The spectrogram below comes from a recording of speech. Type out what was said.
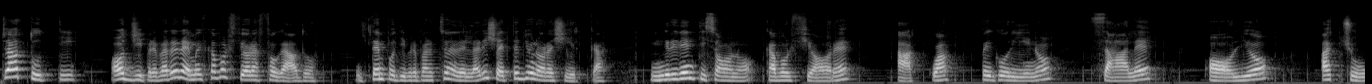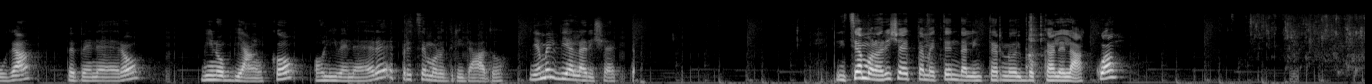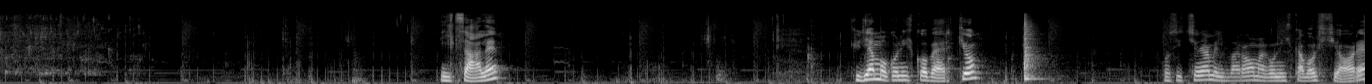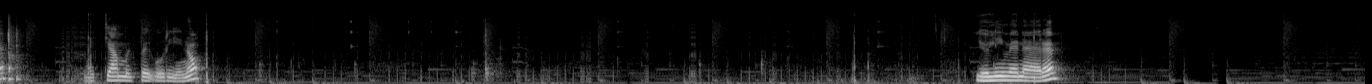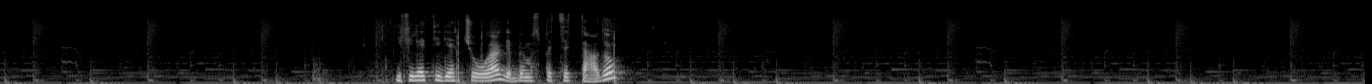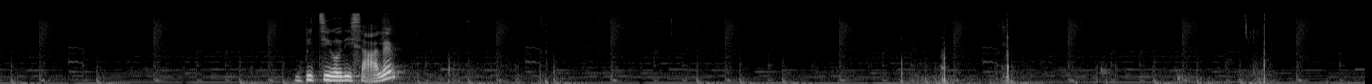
Ciao a tutti! Oggi prepareremo il cavolfiore affogato. Il tempo di preparazione della ricetta è di un'ora circa. Gli ingredienti sono cavolfiore, acqua, pecorino, sale, olio, acciuga, pepe nero, vino bianco, olive nere e prezzemolo tritato. Diamo il via alla ricetta. Iniziamo la ricetta mettendo all'interno del boccale l'acqua il sale, chiudiamo con il coperchio, posizioniamo il varoma con il cavolfiore, mettiamo il pecorino, le olive nere, i filetti di acciuga che abbiamo spezzettato un pizzico di sale.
